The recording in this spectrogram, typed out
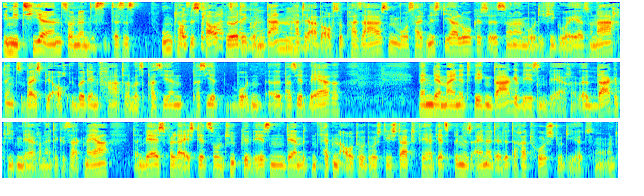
imitierend, sondern das, das ist unglaublich glaubwürdig. Drin, ne? Und dann mhm. hat er aber auch so Passagen, wo es halt nicht dialogisch ist, sondern wo die Figur eher so nachdenkt, zum Beispiel auch über den Vater, was passieren, passiert, wurden, äh, passiert wäre, wenn der meinetwegen da gewesen wäre, äh, mhm. da geblieben wäre und hätte gesagt, naja, dann wäre ich vielleicht jetzt so ein Typ gewesen, der mit einem fetten Auto durch die Stadt fährt. Jetzt bin ich einer, der Literatur studiert. Und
